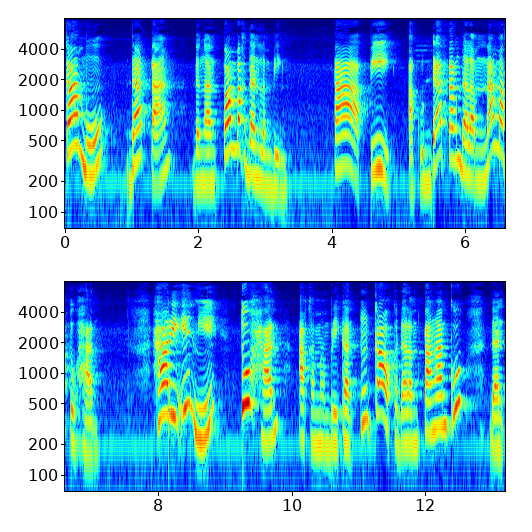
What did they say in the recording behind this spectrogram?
kamu datang dengan tombak dan lembing, tapi aku datang dalam nama Tuhan. Hari ini Tuhan akan memberikan engkau ke dalam tanganku dan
